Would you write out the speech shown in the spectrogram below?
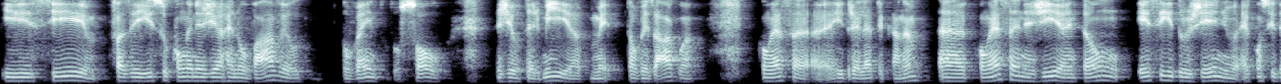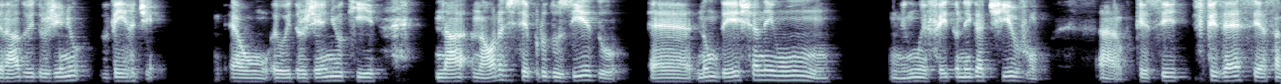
e se fazer isso com energia renovável do vento, do sol, geotermia, talvez água, com essa eh, hidrelétrica, né? Uh, com essa energia, então, esse hidrogênio é considerado hidrogênio verde. É o, é o hidrogênio que, na, na hora de ser produzido, é, não deixa nenhum, nenhum efeito negativo. Uh, porque se fizesse essa,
